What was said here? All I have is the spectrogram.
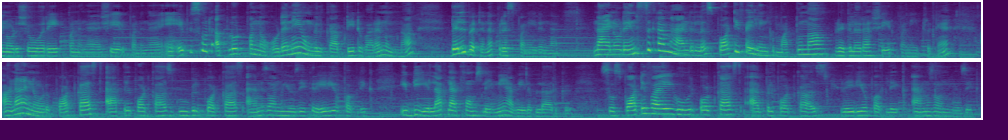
என்னோட ஷோவை ரேட் பண்ணுங்கள் ஷேர் பண்ணுங்கள் என் எபிசோட் அப்லோட் பண்ண உடனே உங்களுக்கு அப்டேட் வரணும்னா பெல் பட்டனை ப்ரெஸ் பண்ணிடுங்க. நான் என்னோட இன்ஸ்டாகிராம் ஹேண்டிலில் ஸ்பாட்டிஃபை லிங்க் மட்டும்தான் ரெகுலராக ஷேர் பண்ணிகிட்ருக்கேன் ஆனால் என்னோடய podcast Apple podcast Google podcast Amazon Music Radio Public இப்படி எல்லா பிளாட்ஃபார்ம்ஸ்லேயுமே அவைலபிளாக இருக்குது so Spotify Google podcast Apple podcast Radio Public Amazon Music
